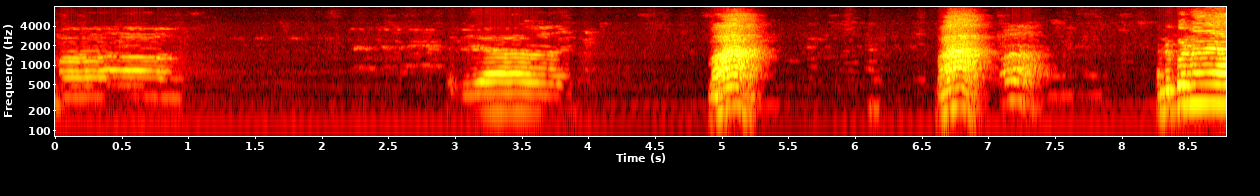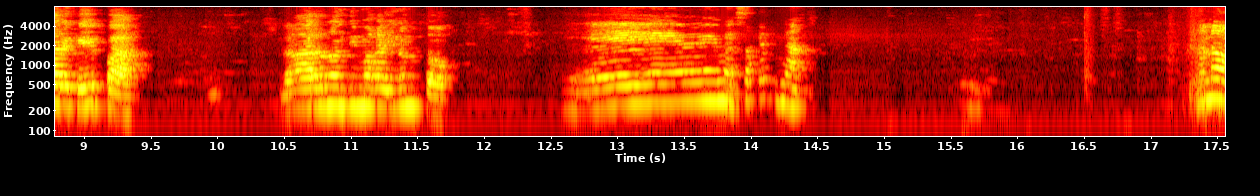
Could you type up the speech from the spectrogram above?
ma... Ano yan? Ma! Ma! Oh, Ano ba nangyayari kayo pa? Ilang araw nang di makainom to. eh, may sakit nga. Ano?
